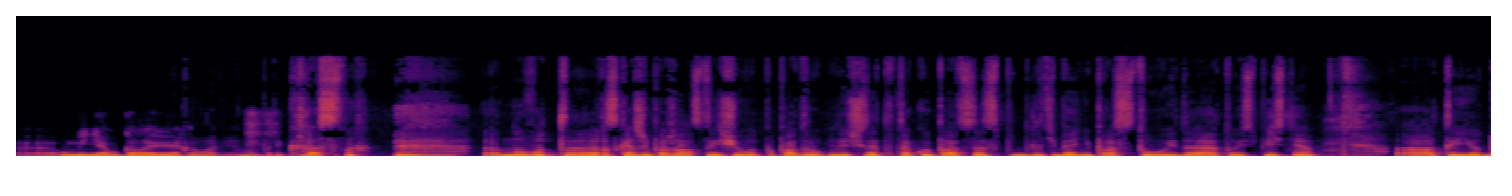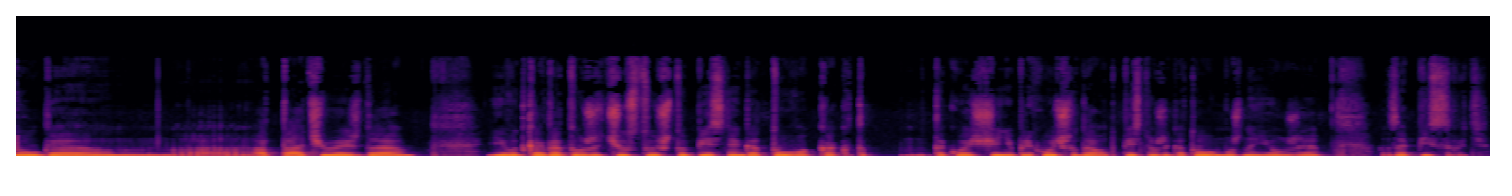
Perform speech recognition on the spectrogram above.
э, у меня в голове. В голове. Ну, прекрасно. Ну вот э, расскажи, пожалуйста, еще вот поподробнее. Значит, это такой процесс для тебя непростой, да? То есть песня, а, ты ее долго а, оттачиваешь, да? И вот когда ты уже чувствуешь, что песня готова, как это такое ощущение приходит, что да, вот песня уже готова, можно ее уже записывать?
